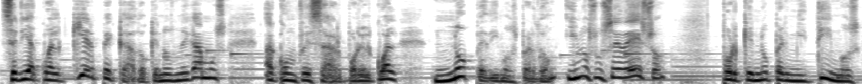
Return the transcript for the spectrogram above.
sería cualquier pecado que nos negamos a confesar por el cual no pedimos perdón. Y no sucede eso porque no permitimos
